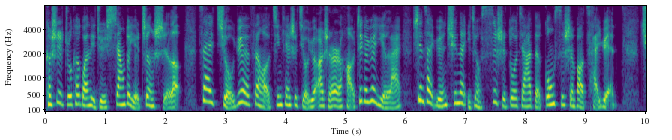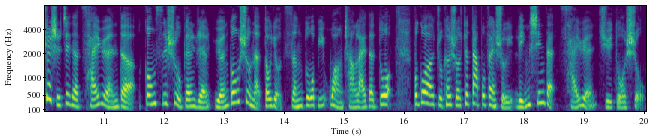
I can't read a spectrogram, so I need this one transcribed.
可是竹科管理局相对也证实了。在九月份哦，今天是九月二十二号，这个月以来，现在园区呢已经有四十多家的公司申报裁员，确实这个裁员的公司数跟人员工数呢都有增多，比往常来的多。不过主科说，这大部分属于零星的裁员居多数。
